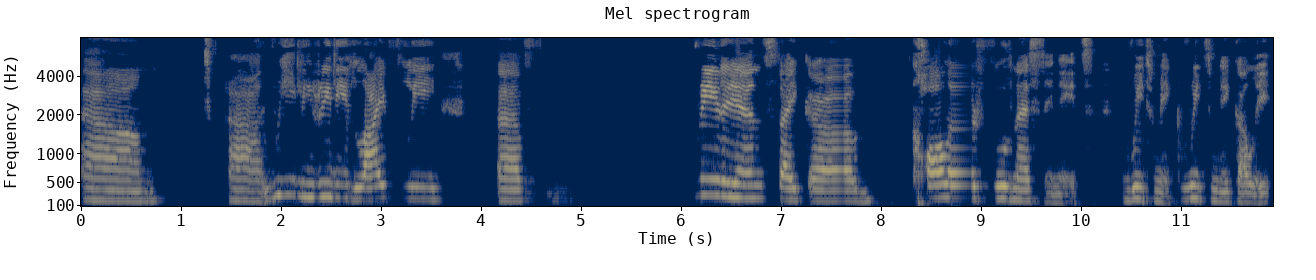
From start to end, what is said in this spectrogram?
um, uh, really, really lively, uh, brilliance, like, um, colorfulness in it, rhythmic, rhythmically.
